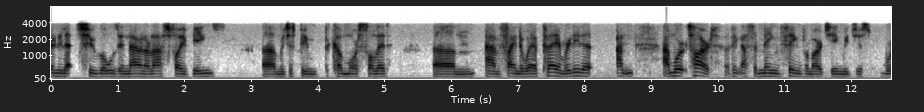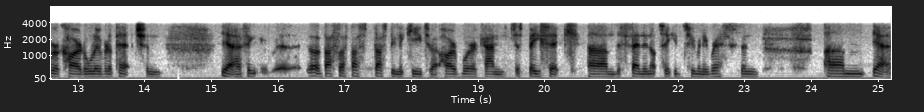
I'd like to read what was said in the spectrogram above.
only let two goals in now in our last five games. Um, we've just been become more solid um, and find a way of playing really that and and worked hard. I think that's the main thing from our team. We just work hard all over the pitch and yeah, I think uh, that's, that's that's that's been the key to it. Hard work and just basic um, defending, not taking too many risks and um, yeah,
